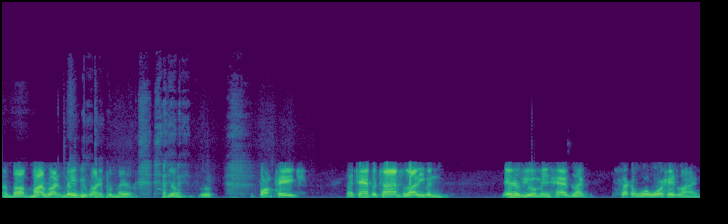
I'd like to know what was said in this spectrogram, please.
about my run, maybe running for mayor. You know, front page. The Tampa Times, without even interviewing me, had like Second World War headlines.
